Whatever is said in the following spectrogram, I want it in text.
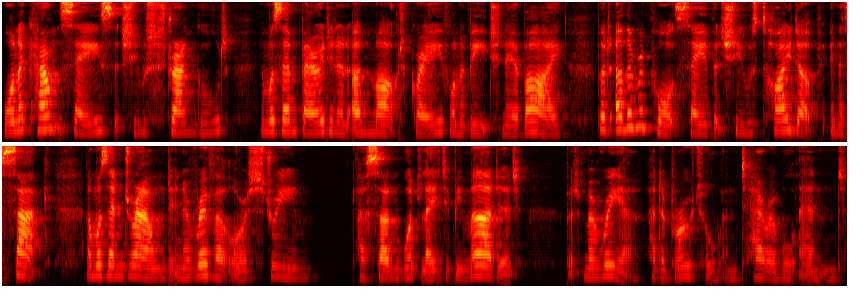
One account says that she was strangled and was then buried in an unmarked grave on a beach nearby, but other reports say that she was tied up in a sack and was then drowned in a river or a stream. Her son would later be murdered, but Maria had a brutal and terrible end.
